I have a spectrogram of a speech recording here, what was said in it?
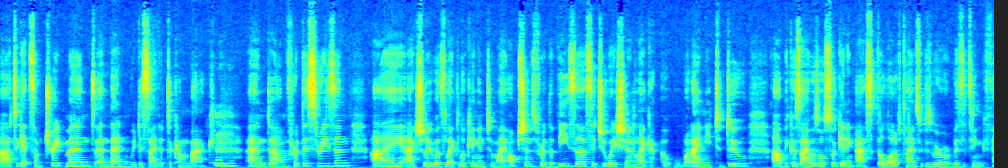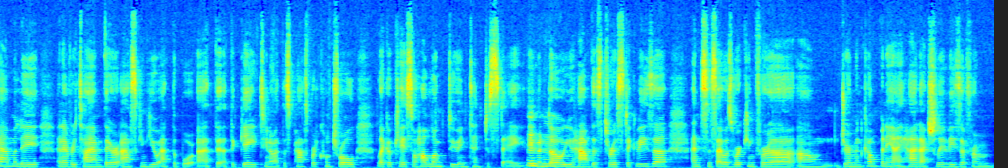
uh, to get some treatment. And then we decided to come back. Mm-hmm. And um, for this reason, I actually was like looking into my options for the visa situation, like uh, what I need to do, uh, because I was also getting asked a lot of times because we were visiting family, and every time they were asking you at the bo- at the at the gate, you know, at this passport control, like, okay, so how long do you intend to stay, mm-hmm. even though you have this touristic visa? And since I was working for a um, German company, I had actually a visa from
